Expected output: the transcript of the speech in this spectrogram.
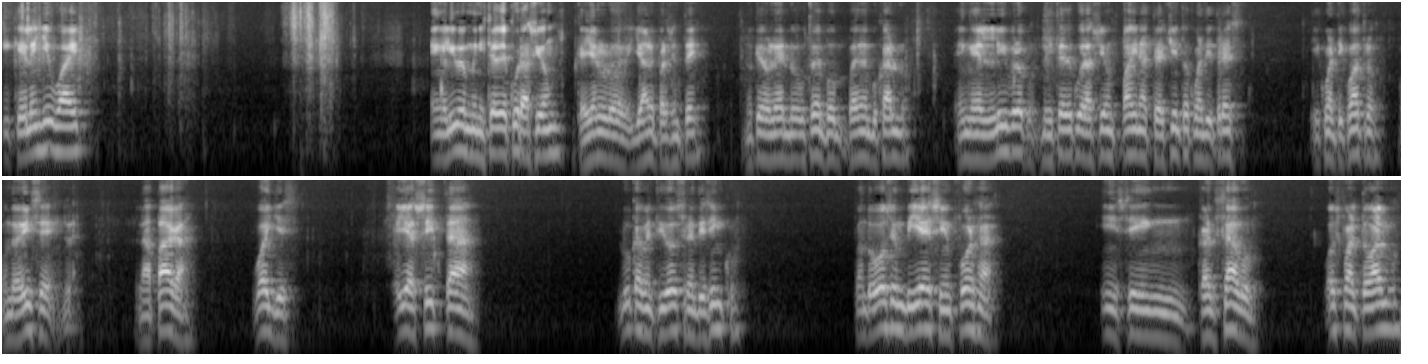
y que Ellen G. White, en el libro Ministerio de Curación, que ya lo, ya lo presenté, no quiero leerlo, ustedes pueden buscarlo, en el libro Ministerio de Curación, página 343 y 44, donde dice la, paga, Weyes, ella cita Lucas 22, 35, cuando vos envié sin forja y sin calzado, ¿os faltó algo?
